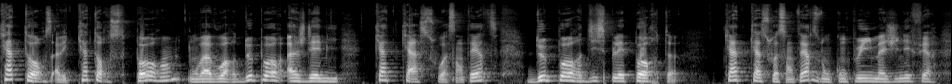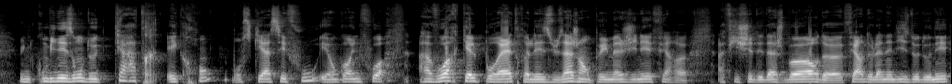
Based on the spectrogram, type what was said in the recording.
14 avec 14 ports. Hein. On va avoir deux ports HDMI 4K 60 Hz, deux ports DisplayPort 4K 60 Hz, donc on peut imaginer faire une combinaison de 4 écrans, bon, ce qui est assez fou, et encore une fois, à voir quels pourraient être les usages. Hein. On peut imaginer faire euh, afficher des dashboards, faire de l'analyse de données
